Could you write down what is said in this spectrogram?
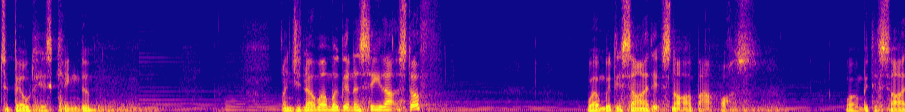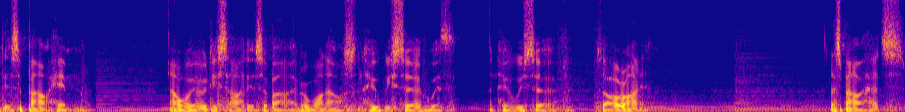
to build his kingdom. And you know when we're going to see that stuff? When we decide it's not about us, when we decide it's about him, and we decide it's about everyone else and who we serve with and who we serve. Is that all right? Let's bow our heads.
